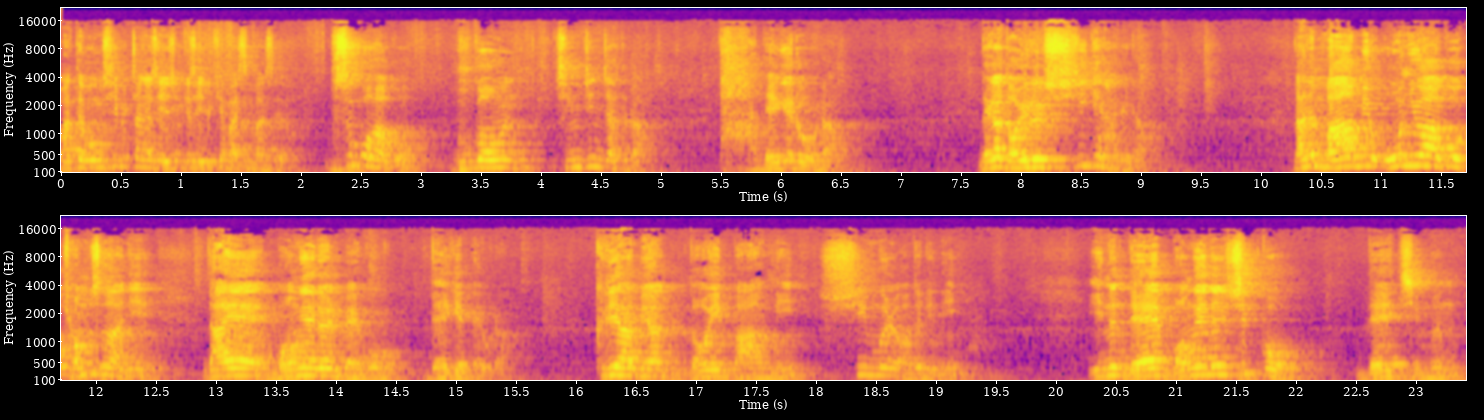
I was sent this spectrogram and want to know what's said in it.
마태복음 11장에서 예수님께서 이렇게 말씀하세요. 수고하고 무거운 짐진 자들아 다 내게로 오라. 내가 너희를 쉬게 하리라. 나는 마음이 온유하고 겸손하니 나의 멍에를 메고 내게 배우라. 그리하면 너희 마음이 쉼을 얻으리니 이는 내 멍에는 쉽고 내 짐은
